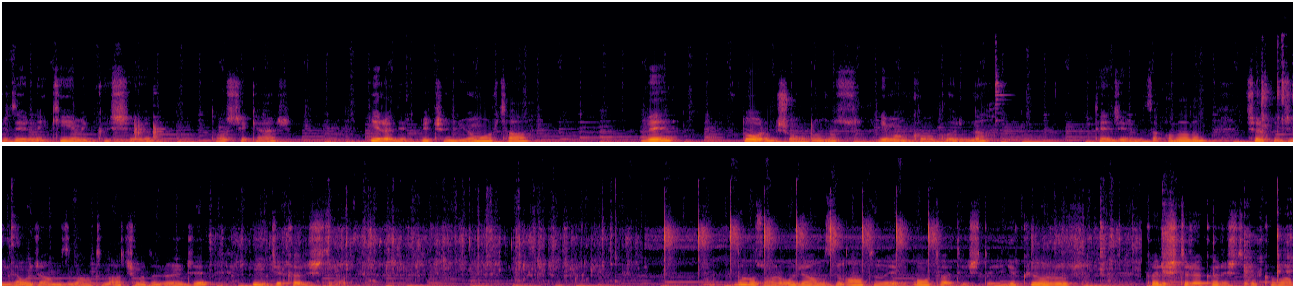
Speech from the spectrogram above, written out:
Üzerine 2 yemek kaşığı toz şeker, 1 adet bütün yumurta ve doğramış olduğumuz limon kabuklarını tenceremize alalım. Çırpıcıyla ocağımızın altını açmadan önce iyice karıştıralım. Daha sonra ocağımızın altını orta ateşte yakıyoruz. Karıştıra karıştıra kıvam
